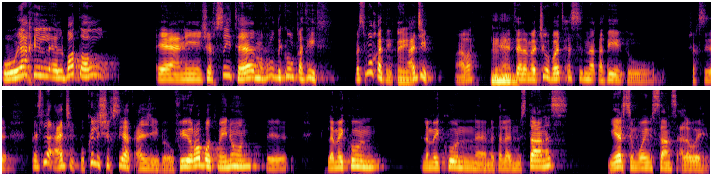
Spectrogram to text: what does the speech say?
ويا أخي ال- البطل يعني شخصيته المفروض يكون قثيث بس مو قثيث إي. عجيب عرفت؟ يعني أنت لما تشوفه تحس إنه قثيث وشخصيته بس لا عجيب. وكل الشخصيات عجيبة. وفي روبوت مينون آه، لما يكون لما يكون آه، مثلا مستانس يرسم وجه مستانس على وجهه؟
